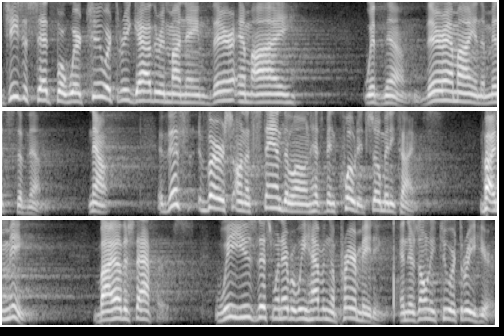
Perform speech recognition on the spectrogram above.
Jesus said, For where two or three gather in my name, there am I with them. There am I in the midst of them. Now, this verse on a standalone has been quoted so many times by me, by other staffers. We use this whenever we're having a prayer meeting and there's only two or three here.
